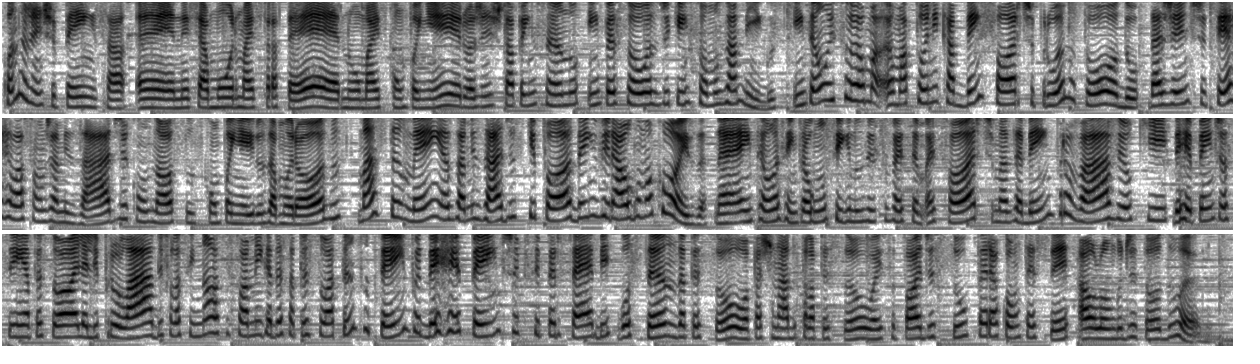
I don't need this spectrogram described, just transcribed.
Quando a gente pensa é, nesse amor mais fraterno, mais companheiro, a gente está pensando em pessoas de quem somos amigos. Então isso é uma, é uma tônica bem forte para o ano todo da gente ter relação de amizade com os nossos companheiros amorosos, mas também as amizades que podem virar alguma coisa, né? Então, assim, para alguns signos isso vai ser mais forte, mas é bem provável que de repente assim a pessoa olha ali pro lado e fala assim: "Nossa, sou amiga dessa pessoa há tanto tempo" e de repente se percebe gostando da pessoa, apaixonado pela pessoa. Isso pode super acontecer ao longo de todo o ano.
